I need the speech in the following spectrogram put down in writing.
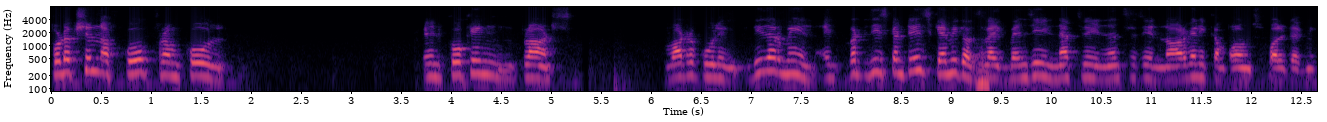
Production of coke from coal in coking plants, water cooling, these are main, but these contains chemicals like benzene, naphthalene, naphthene, organic compounds, polytechnic.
